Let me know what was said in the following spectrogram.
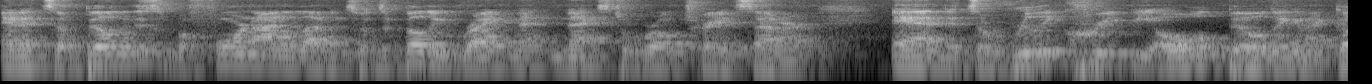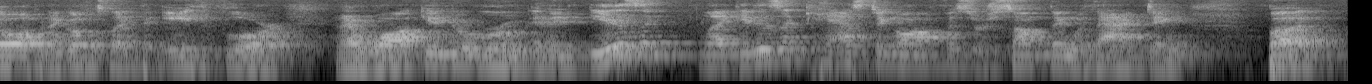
and it's a building. This is before 9/11, so it's a building right ne- next to World Trade Center. And it's a really creepy old building, and I go up and I go up to like the eighth floor, and I walk into a room, and it is a, like it is a casting office or something with acting, but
